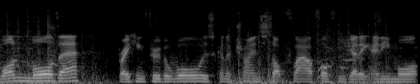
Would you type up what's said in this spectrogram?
one more there. Breaking through the wall is going to try and stop Flowerful from getting any more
